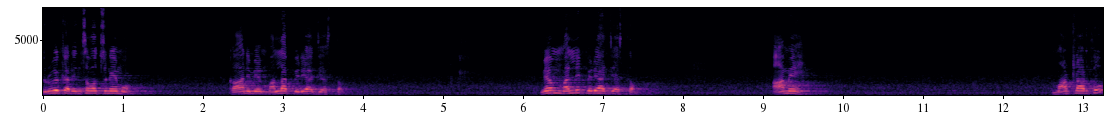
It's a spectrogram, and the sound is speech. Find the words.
ధృవీకరించవచ్చునేమో. కానీ మేము మళ్ళా ఫిర్యాదు చేస్తాం. మేము మళ్ళీ ఫిర్యాదు చేస్తాం. ఆమె మాట్లాడుతూ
